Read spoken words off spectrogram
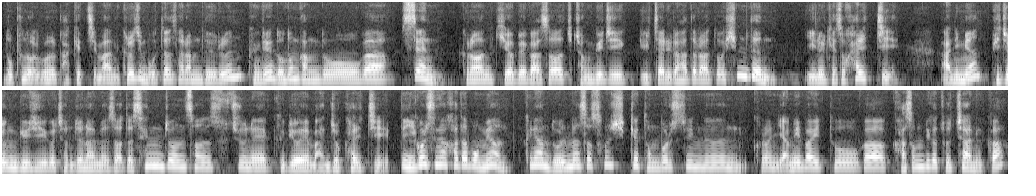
높은 월급을 받겠지만 그러지 못한 사람들은 굉장히 노동 강도가 센 그런 기업에 가서 정규직 일자리를 하더라도 힘든 일을 계속 할지 아니면 비정규직을 전전하면서 어떤 생존선 수준의 급여에 만족할지 근데 이걸 생각하다 보면 그냥 놀면서 손쉽게 돈 벌 수 있는 그런 야미바이토가 가성비가 좋지 않을까?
